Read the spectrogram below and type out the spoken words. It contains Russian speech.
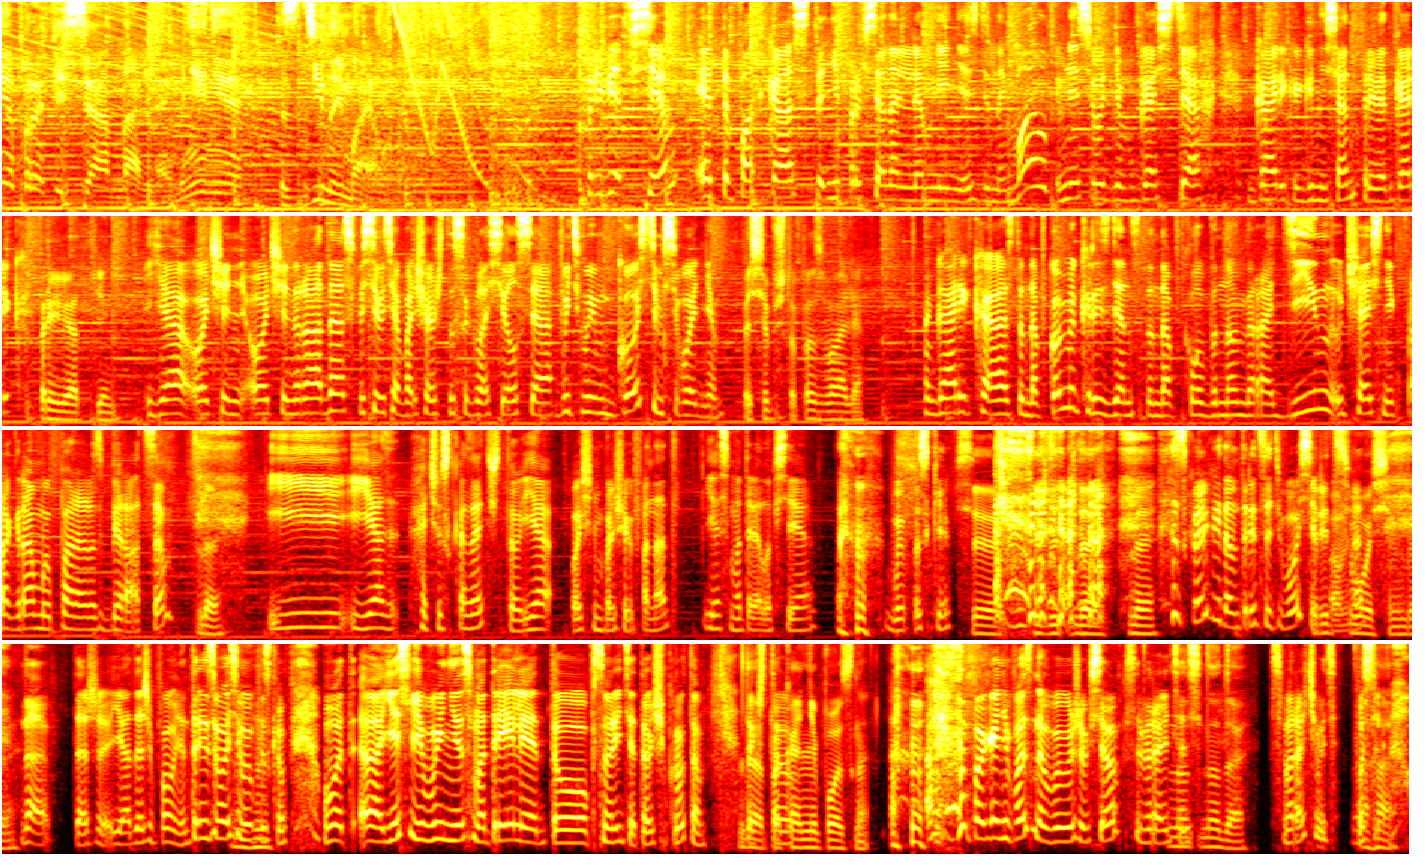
Непрофессиональное мнение с Диной Майл. Привет всем! Это подкаст «Непрофессиональное мнение» с Диной Майл. У меня сегодня в гостях Гарик Аганесян. Привет, Гарик. Привет, Дин. Я очень-очень рада. Спасибо тебе большое, что согласился быть моим гостем сегодня. Спасибо, что позвали. Гарик э, стендап-комик, резидент стендап-клуба номер один, участник программы «Пора разбираться». Да. И я хочу сказать, что я очень большой фанат. Я смотрела все выпуски. Все, да, да. Сколько их там? 38, 38, да. Да, даже, я даже помню. 38 выпусков. Вот, э, если вы не смотрели, то посмотрите, это очень круто. Да, пока не поздно. Пока не поздно, вы уже все собираетесь? Ну да. Сворачивать?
